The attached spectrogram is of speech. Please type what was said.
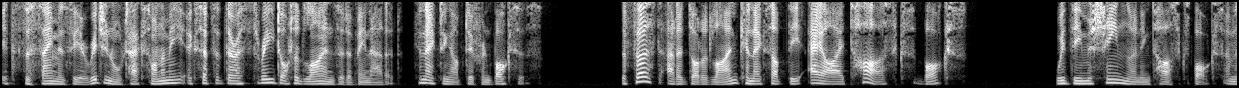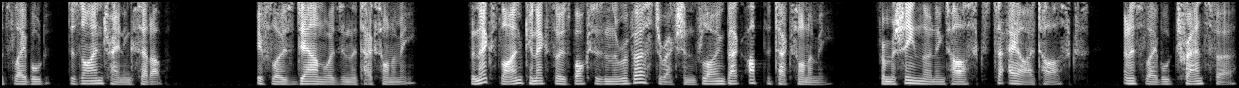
It's the same as the original taxonomy, except that there are three dotted lines that have been added, connecting up different boxes. The first added dotted line connects up the AI tasks box with the machine learning tasks box and it's labeled design training setup. It flows downwards in the taxonomy. The next line connects those boxes in the reverse direction, flowing back up the taxonomy, from machine learning tasks to AI tasks, and it's labeled transfer.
